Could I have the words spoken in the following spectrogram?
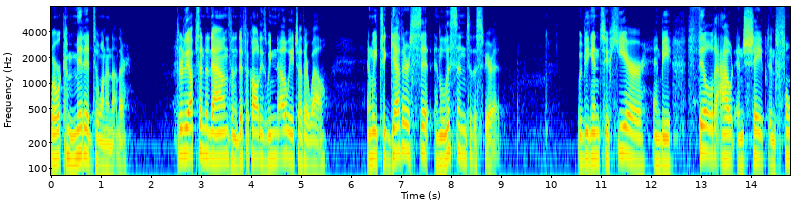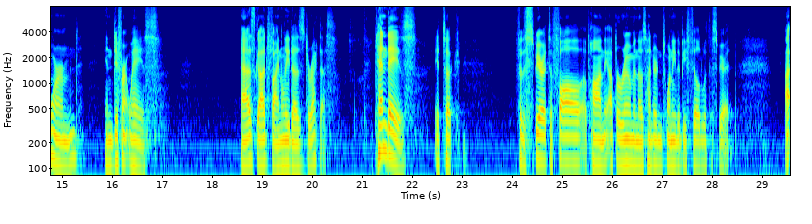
where we're committed to one another, through the ups and the downs and the difficulties, we know each other well. And we together sit and listen to the Spirit. We begin to hear and be filled out and shaped and formed in different ways as God finally does direct us. Ten days it took for the Spirit to fall upon the upper room and those 120 to be filled with the Spirit. I,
